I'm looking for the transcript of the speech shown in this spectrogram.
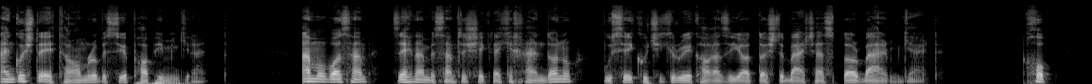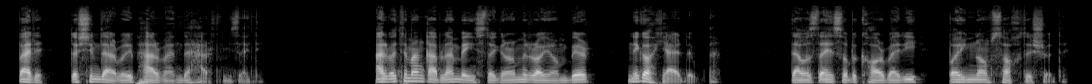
انگشت اتهام رو به سوی پاپی می‌گیرند. اما باز هم ذهنم به سمت شکلک خندان و بوسه کوچیکی روی کاغذ یادداشت برچسبدار برمیگرده. خب بله داشتیم درباره پرونده حرف می‌زدیم. البته من قبلا به اینستاگرام رایان برد نگاه کرده بودم. دوازده حساب کاربری با این نام ساخته شده.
